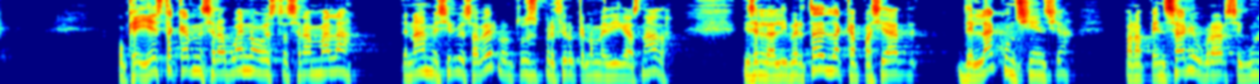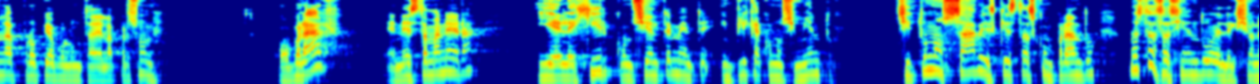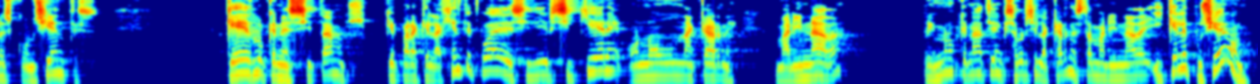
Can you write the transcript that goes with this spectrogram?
Ok, esta carne será buena o esta será mala. De nada me sirve saberlo, entonces prefiero que no me digas nada. Dicen, la libertad es la capacidad de la conciencia para pensar y obrar según la propia voluntad de la persona. Obrar en esta manera y elegir conscientemente implica conocimiento. Si tú no sabes qué estás comprando, no estás haciendo elecciones conscientes. ¿Qué es lo que necesitamos? Que para que la gente pueda decidir si quiere o no una carne marinada, primero que nada tienen que saber si la carne está marinada y qué le pusieron.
